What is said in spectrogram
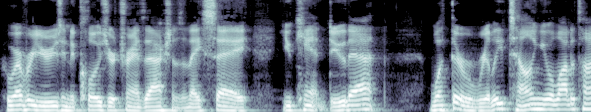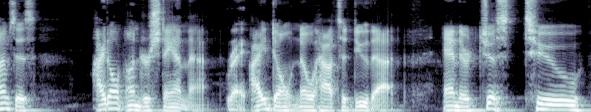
whoever you're using to close your transactions and they say you can't do that, what they're really telling you a lot of times is, I don't understand that. Right. I don't know how to do that. And they're just too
